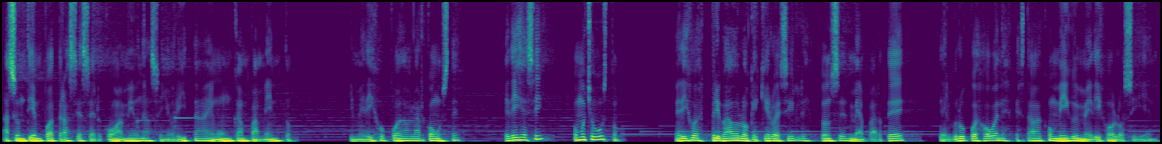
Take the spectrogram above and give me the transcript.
Hace un tiempo atrás se acercó a mí una señorita en un campamento y me dijo, ¿puedo hablar con usted? Le dije, sí, con mucho gusto. Me dijo, es privado lo que quiero decirle. Entonces me aparté del grupo de jóvenes que estaba conmigo y me dijo lo siguiente.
